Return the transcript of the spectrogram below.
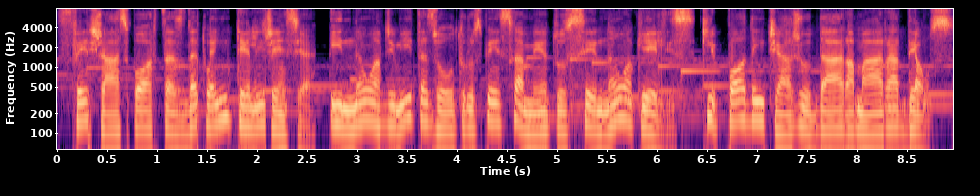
Fecha as portas da tua inteligência, e não admitas outros pensamentos senão aqueles que podem te ajudar a amar a Deus.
